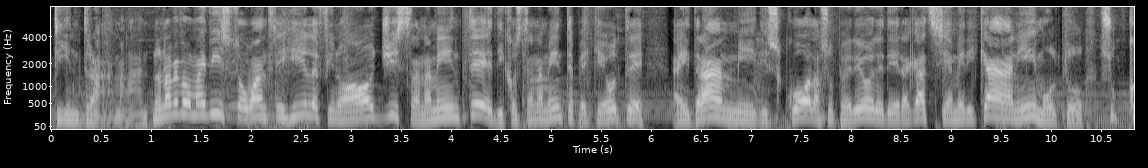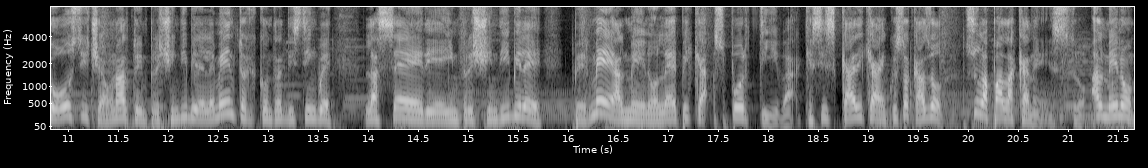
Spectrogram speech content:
teen drama. Non avevo mai visto One Tree Hill fino a oggi, stranamente, e dico stranamente perché oltre ai drammi di scuola superiore dei ragazzi americani, molto succosi, c'è un altro imprescindibile elemento che contraddistingue la serie, imprescindibile per me almeno l'epica sportiva, che si scarica in questo caso sulla pallacanestro, almeno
